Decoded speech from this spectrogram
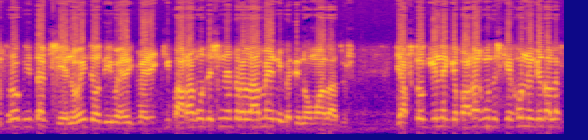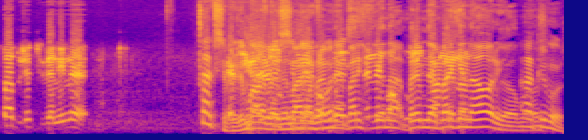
ανθρώποι, εντάξει, εννοείται ότι με- μερικοί παράγοντες είναι τρελαμένοι με την ομάδα τους. Γι' αυτό και είναι και παράγοντες και χώνουν και τα λεφτά τους, έτσι δεν είναι; Εντάξει, παιδί μου, Ναι, αλλά ναι, οι ναι, Μα πρέπει να συμπεριφορές- υπάρχει δεν και έχω ένα- ακούσει πρέπει να υπάρχει κανένα. ένα όριο όμως. Ακριβώς.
